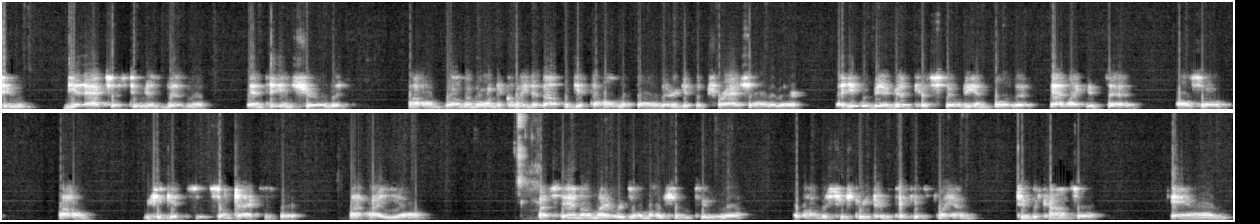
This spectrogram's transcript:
to get access to his business and to ensure that um, well, number one, to clean it up and get the homeless out of there and get the trash out of there. He would be a good custodian for this. And like you said, also, um, we could get some taxes. I, I, uh, I stand on my original motion to uh, allow Mr. Streeter to take his plan to the council and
